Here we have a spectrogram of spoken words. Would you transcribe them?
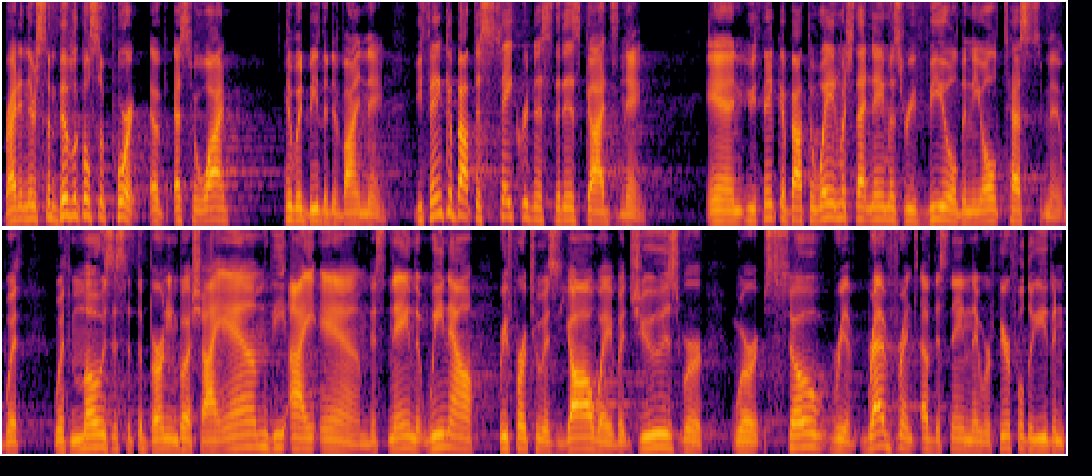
right? And there's some biblical support of, as to why it would be the divine name. You think about the sacredness that is God's name, and you think about the way in which that name is revealed in the Old Testament with with Moses at the burning bush. I am the I am, this name that we now refer to as Yahweh, but Jews were, were so reverent of this name, they were fearful to even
